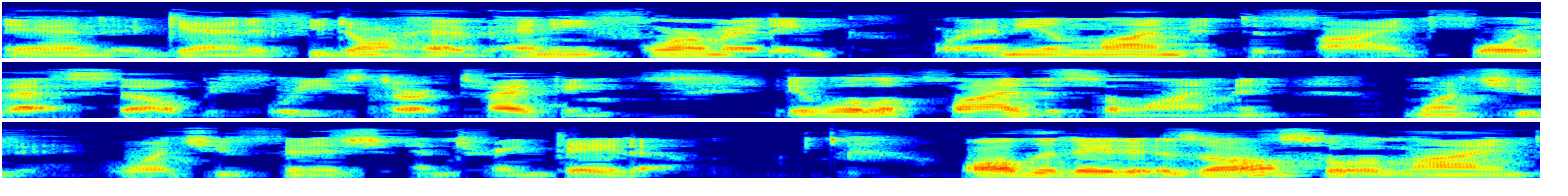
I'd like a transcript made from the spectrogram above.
And again, if you don't have any formatting or any alignment defined for that cell before you start typing, it will apply this alignment once you've, once you finish entering data. All the data is also aligned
